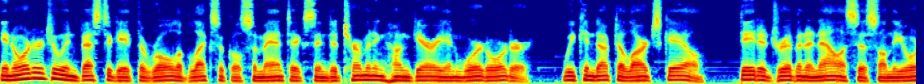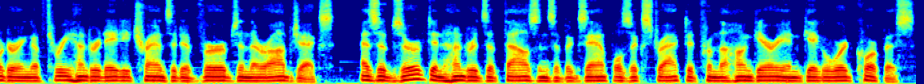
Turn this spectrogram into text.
In order to investigate the role of lexical semantics in determining Hungarian word order, we conduct a large scale, data driven analysis on the ordering of 380 transitive verbs and their objects, as observed in hundreds of thousands of examples extracted from the Hungarian gigaword corpus.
